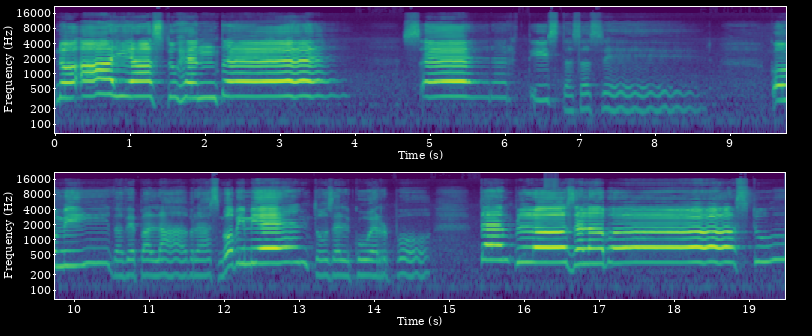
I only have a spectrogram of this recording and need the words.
no hayas tu gente. Ser artistas hacer comida de palabras, movimientos del cuerpo, templos de la voz, tu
